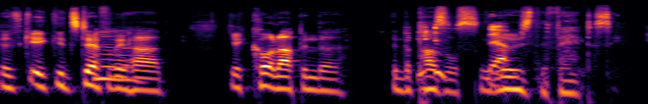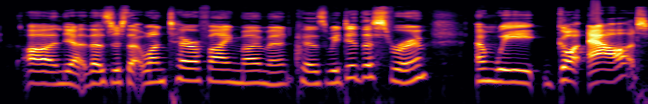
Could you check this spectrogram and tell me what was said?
It's, it's definitely hard. Get caught up in the in the puzzles and Yeah. lose the fantasy. Uh, and yeah, there's just that one terrifying moment because we did this room and we got out,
